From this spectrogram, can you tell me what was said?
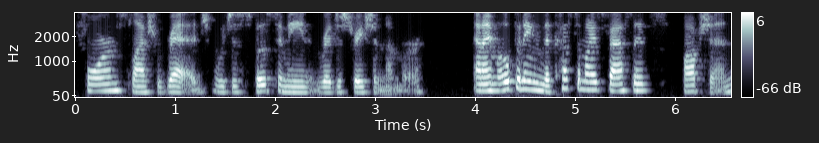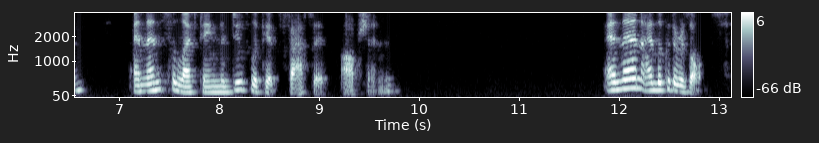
form slash reg, which is supposed to mean registration number and I'm opening the Customize Facets option and then selecting the Duplicates Facet option. And then I look at the results.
